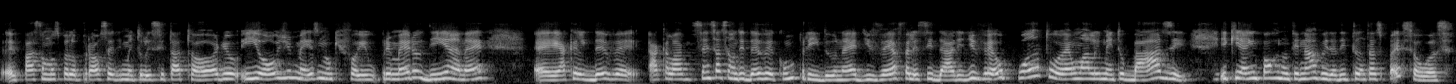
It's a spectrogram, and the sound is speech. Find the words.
é, passamos pelo procedimento licitatório e hoje mesmo, que foi o primeiro dia, né, é, aquele dever, aquela sensação de dever cumprido, né, de ver a felicidade, de ver o quanto é um alimento base e que é importante na vida de tantas pessoas.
